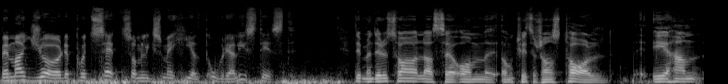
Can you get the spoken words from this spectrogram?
Men man gör det på ett sätt som liksom är helt orealistiskt. Det, men det du sa Lasse om, om Kristerssons tal, är han,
